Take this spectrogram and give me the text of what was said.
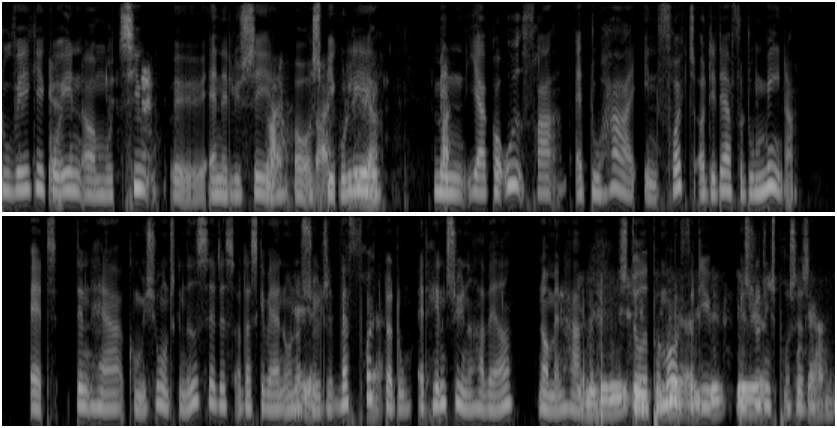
du vil ikke ja. gå ind og motivanalysere øh, og nej, spekulere, men nej. jeg går ud fra, at du har en frygt, og det er derfor, du mener, at den her kommission skal nedsættes, og der skal være en undersøgelse. Ja, ja. Hvad frygter ja. du, at hensynet har været, når man har Jamen, det, stået det, på mål for de det, det, beslutningsprocesser? Det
